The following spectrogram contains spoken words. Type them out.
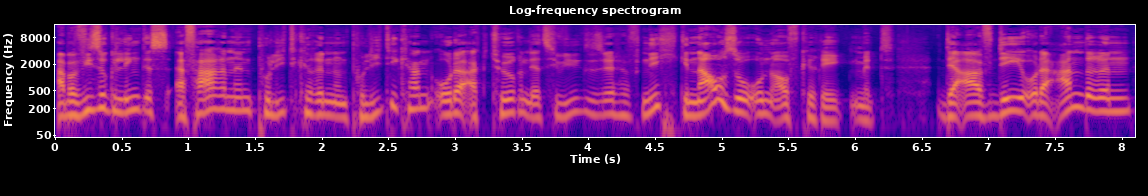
aber wieso gelingt es erfahrenen Politikerinnen und Politikern oder Akteuren der Zivilgesellschaft nicht, genauso unaufgeregt mit der AfD oder anderen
